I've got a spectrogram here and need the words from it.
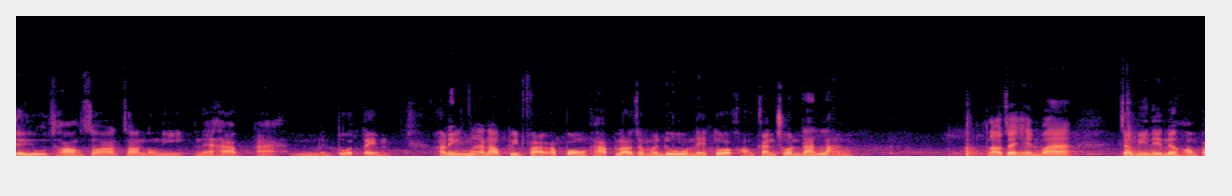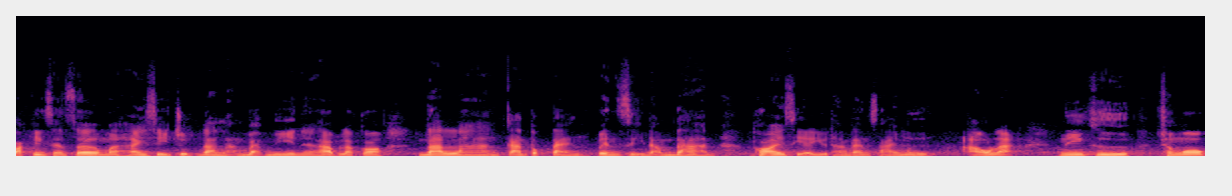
จะอยู่ช่องซ่อนซ่อนตรงนี้นะครับอ่าเหมือนตัวเต็ม คราวนี้เมื่อเราปิดฝากระโปรงครับ เราจะมาดูในตัวของกันชนด้านหลัง เราจะเห็นว่า จะมีในเรื่องของ parking sensor มาให้ 4 จุดด้านหลังแบบนี้นะครับ แล้วก็ด้านล่างการตกแต่งเป็นสีดำด้าน ถ้อยเสียอยู่ทางด้านซ้ายมือ เอาล่ะ นี่คือชะโงก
